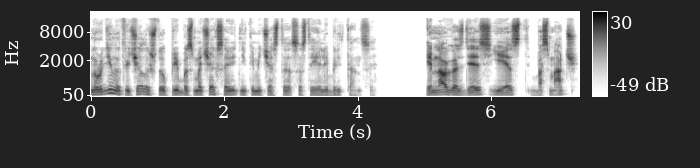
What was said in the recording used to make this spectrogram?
Нурдин отвечала, что при басмачах советниками часто состояли британцы. — И много здесь есть басмач?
